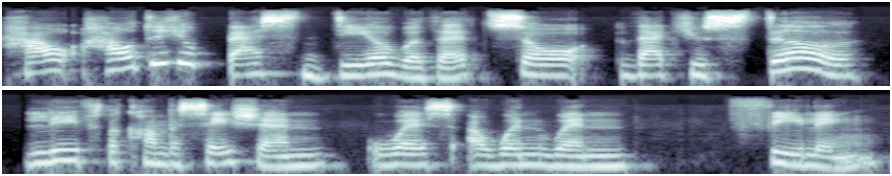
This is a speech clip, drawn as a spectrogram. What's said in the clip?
how how do you best deal with it so that you still leave the conversation with a win-win feeling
